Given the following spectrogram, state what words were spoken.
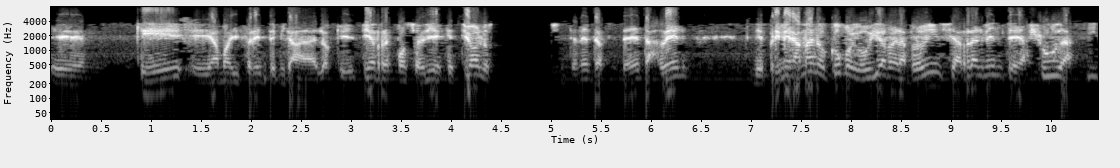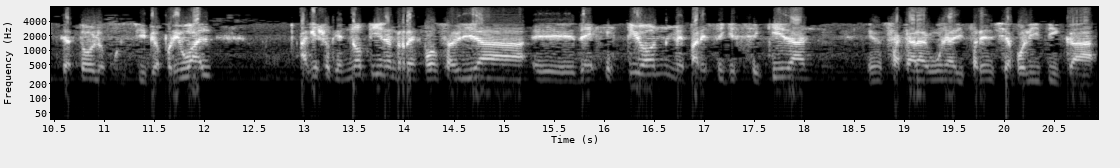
eh, que eh, digamos, hay diferentes miradas. Los que tienen responsabilidad de gestión, los intendentes, las intendentas ven de primera mano cómo el gobierno de la provincia realmente ayuda, asiste a todos los municipios por igual. Aquellos que no tienen responsabilidad eh, de gestión me parece que se quedan en sacar alguna diferencia política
